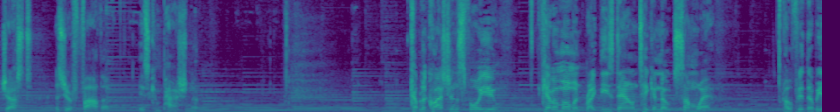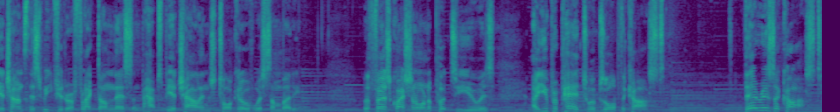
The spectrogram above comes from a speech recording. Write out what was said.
just as your Father is compassionate. A couple of questions for you. If you have a moment, write these down, take a note somewhere. Hopefully, there'll be a chance this week for you to reflect on this and perhaps be a challenge. Talk it over with somebody. The first question I want to put to you is Are you prepared to absorb the cost? There is a cost.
